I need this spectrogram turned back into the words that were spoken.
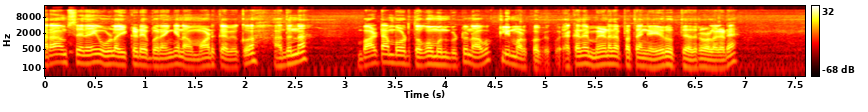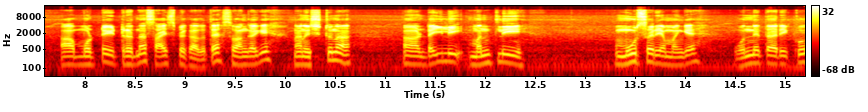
ಆರಾಮ್ಸೇನಾಗಿ ಹುಳ ಈ ಕಡೆ ಬರೋಂಗೆ ನಾವು ಮಾಡ್ಕೋಬೇಕು. ಅದನ್ನು ಬಾಟಮ್ ಬೋರ್ಡ್ ತೊಗೊಂಬಂದ್ಬಿಟ್ಟು ನಾವು ಕ್ಲೀನ್ ಮಾಡ್ಕೋಬೇಕು. ಯಾಕಂದರೆ ಮೇಣದ ಪತಂಗ ಇರುತ್ತೆ ಅದರೊಳಗಡೆ. ಆ ಮೊಟ್ಟೆ ಇಟ್ಟಿರೋದನ್ನ ಸಾಯಿಸ್ಬೇಕಾಗುತ್ತೆ. ಸೊ ಹಂಗಾಗಿ ನಾನು ಇಷ್ಟನ್ನ ಡೈಲಿ ಮಂತ್ಲಿ ಮೂರು ಸರಿ ಅಮ್ಮಂಗೆ ಒಂದನೇ ತಾರೀಕು,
